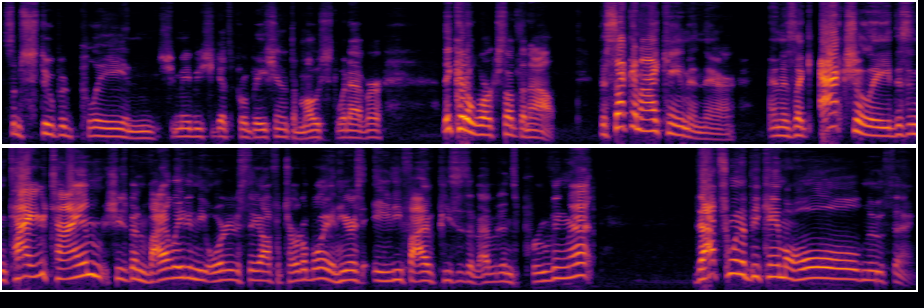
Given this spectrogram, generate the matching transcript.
some stupid plea and she maybe she gets probation at the most whatever they could have worked something out the second i came in there and is like, actually, this entire time she's been violating the order to stay off of Turtle Boy, and here's 85 pieces of evidence proving that. That's when it became a whole new thing.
